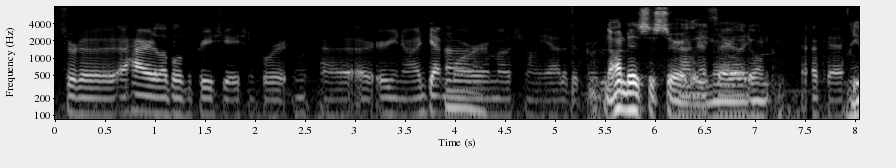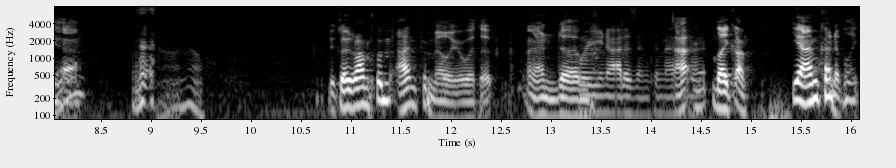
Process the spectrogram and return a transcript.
sort of a higher level of appreciation for it, uh, or, or you know, I'd get more Uh, emotionally out of it. Maybe. Not necessarily. Not necessarily. No, I don't. Okay. Yeah, I don't know. because I'm fam- I'm familiar with it, and um, Were you not as into Knife and I, Heart? like I'm, yeah, I'm kind of like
